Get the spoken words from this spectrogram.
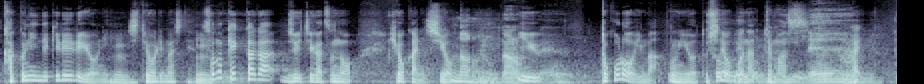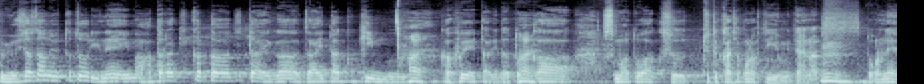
確認できれるようにしておりまして、その結果が11月の評価にしようというところを今運用として行ってます。いいね、はい。でも吉田さんの言った通りね、今働き方自体が在宅勤務が増えたりだとか、はい、スマートワークスって言って会社来なくていいよみたいな、うん、とかね、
